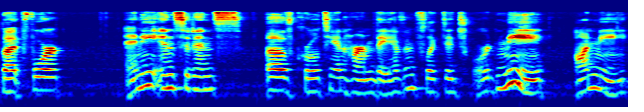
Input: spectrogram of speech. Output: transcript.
but for any incidents of cruelty and harm they have inflicted toward me, on me,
